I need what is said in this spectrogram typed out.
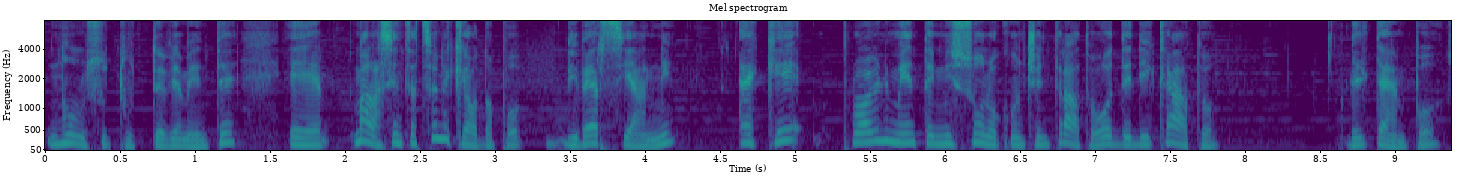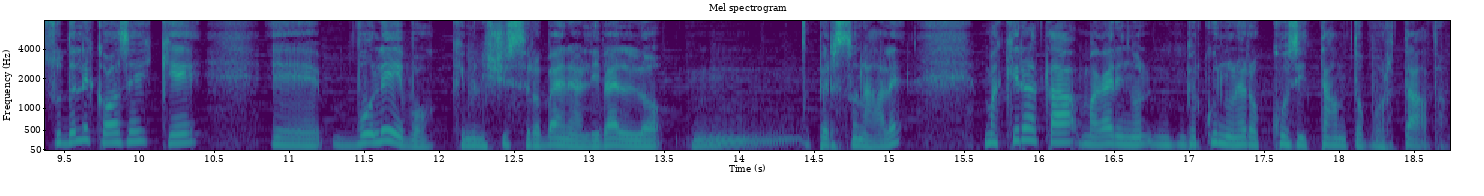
non su tutte ovviamente. Eh, ma la sensazione che ho dopo diversi anni è che probabilmente mi sono concentrato o dedicato del tempo su delle cose che eh, volevo che mi uscissero bene a livello mh, personale, ma che in realtà magari non, per cui non ero così tanto portato.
